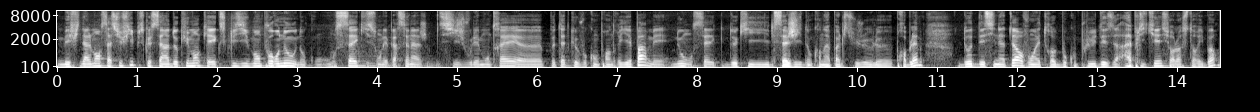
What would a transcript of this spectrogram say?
Mais finalement, ça suffit puisque c'est un document qui est exclusivement pour nous. Donc on, on sait qui sont les personnages. Si je vous les montrais, peut-être que vous comprendriez pas, mais nous on sait de qui il s'agit, donc on n'a pas le sujet, le problème. D'autres dessinateurs vont être beaucoup plus appliqués sur leur storyboard.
